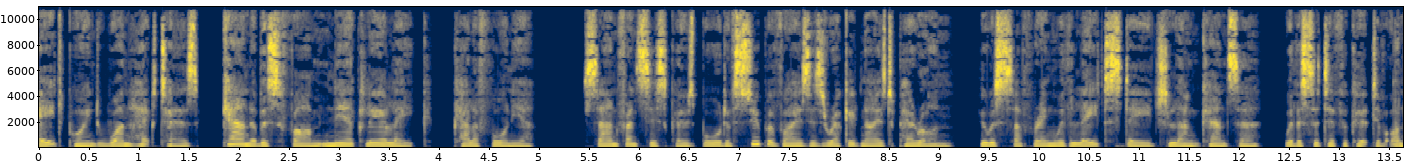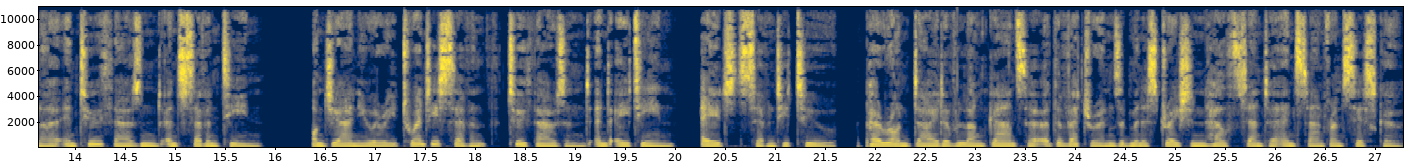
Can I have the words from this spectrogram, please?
8.1 hectares, cannabis farm near Clear Lake, California. San Francisco's Board of Supervisors recognized Peron who was suffering with late-stage lung cancer, with a Certificate of Honor in 2017. On January 27, 2018, aged 72, Peron died of lung cancer at the Veterans Administration Health Center in San Francisco.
